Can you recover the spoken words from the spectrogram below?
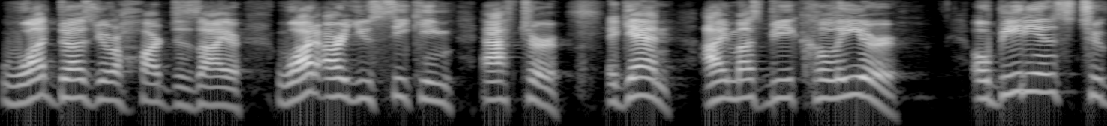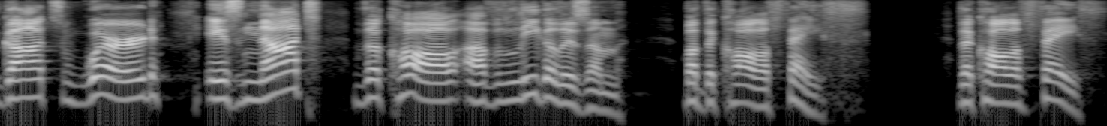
What does your heart desire? What are you seeking after? Again, I must be clear. Obedience to God's word is not the call of legalism, but the call of faith. The call of faith.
